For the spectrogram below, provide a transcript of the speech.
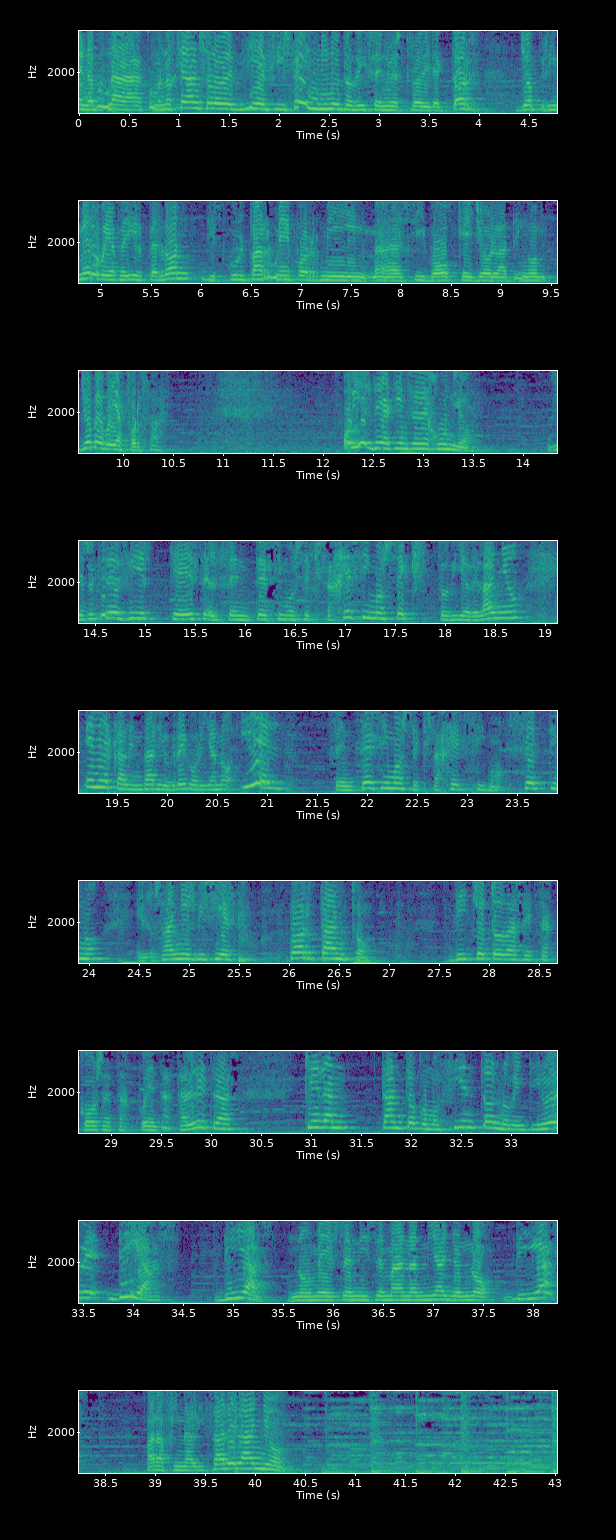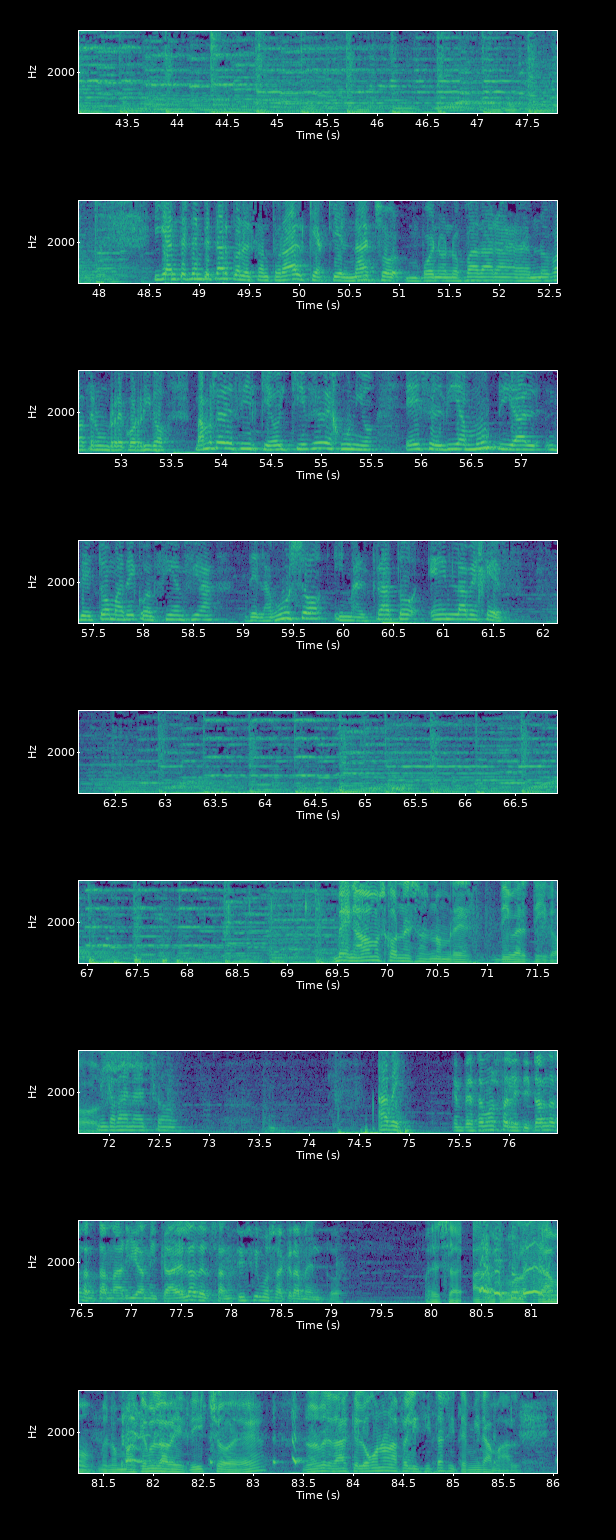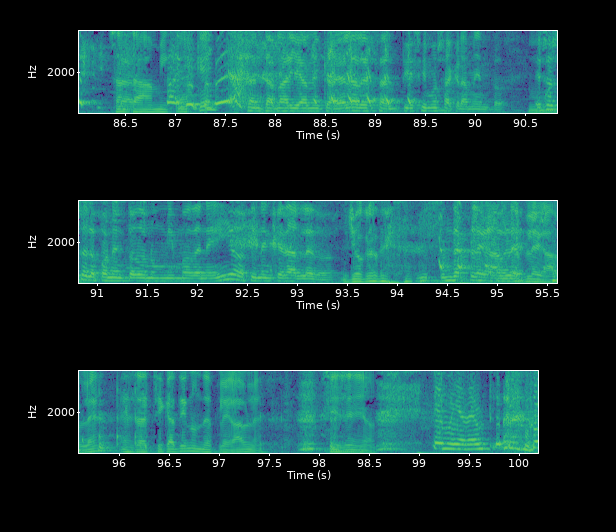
Bueno, pues nada, como nos quedan solo 16 minutos, dice nuestro director, yo primero voy a pedir perdón, disculparme por mi eh, si voz que yo la tengo. Yo me voy a forzar. Hoy es día 15 de junio y eso quiere decir que es el centésimo sexagésimo sexto día del año en el calendario gregoriano y el centésimo sexagésimo séptimo en los años bisiesto. Por tanto, dicho todas estas cosas, estas cuentas, estas letras, quedan tanto como 199 días, días, no meses, ni semanas, ni años, no, días para finalizar el año. Y antes de empezar con el santoral, que aquí el Nacho, bueno, nos va a dar, a- nos va a hacer un recorrido, vamos a decir que hoy 15 de junio es el Día Mundial de Toma de Conciencia del Abuso y Maltrato en la Vejez. Venga, vamos con esos nombres divertidos. Venga, va, Nacho. A ver, Empezamos felicitando a Santa María Micaela del Santísimo Sacramento. Esa, ahora mismo la llamo. Menos mal que me lo habéis dicho, ¿eh? No es verdad que luego no la felicitas y te mira mal. Santa Micaela, ¿qué? Santa María Micaela del Santísimo Sacramento. ¿Eso se lo ponen todo en un mismo DNI o tienen que darle dos? Yo creo que... Un Un desplegable. desplegable. Esa chica tiene un desplegable. Sí, señor. le voy a dar un repico.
